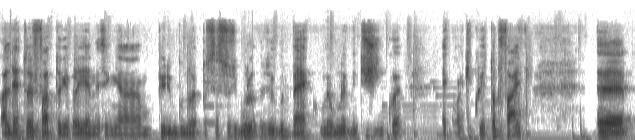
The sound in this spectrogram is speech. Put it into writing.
al netto del fatto che praticamente segna più di un punto per possesso sui, pull- sui putback 1-1-25 ecco anche qui è top 5 eh,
